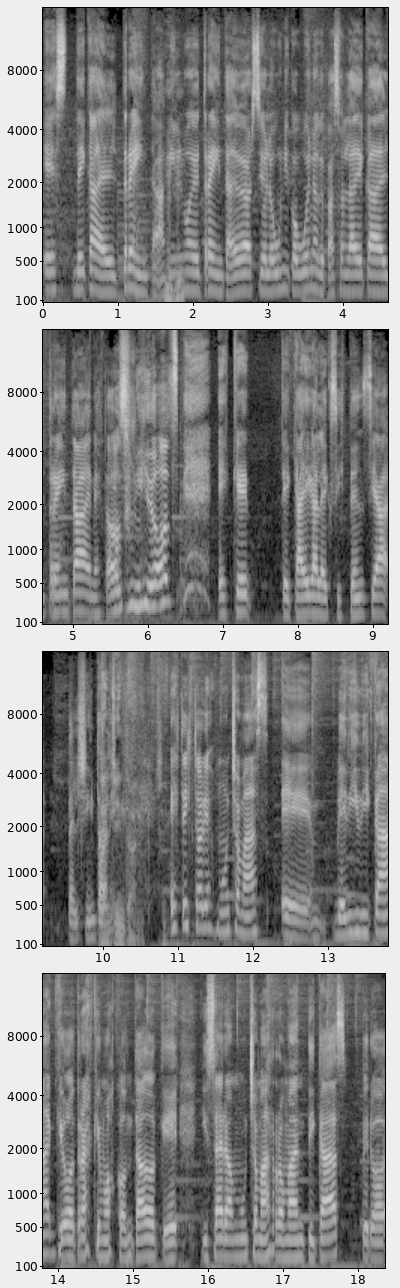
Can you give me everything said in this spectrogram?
es década del 30, 1930. Debe haber sido lo único bueno que pasó en la década del 30 en Estados Unidos, es que te caiga la existencia del gin Del tonic. gin tonic, sí. Esta historia es mucho más eh, verídica que otras que hemos contado que quizá eran mucho más románticas, pero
